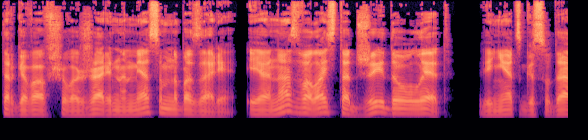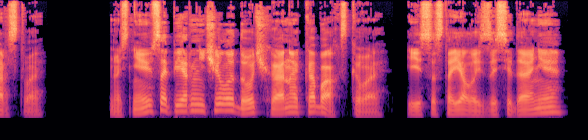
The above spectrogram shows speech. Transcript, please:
торговавшего жареным мясом на базаре, и она звалась Таджи Доулет, венец государства. Но с нею соперничала дочь хана Кабахского, и состоялось заседание,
